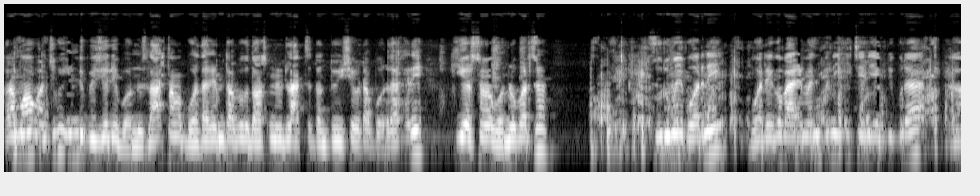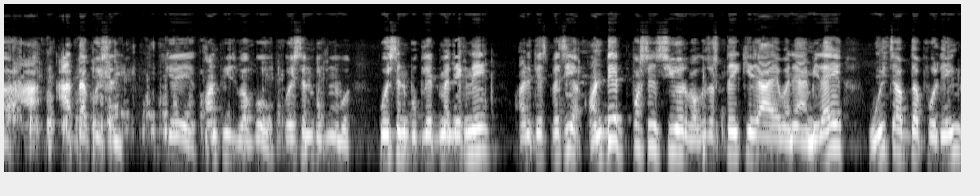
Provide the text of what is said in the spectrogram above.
तर म भन्छु कि इन्डिभिजुअली भर्नुहोस्। लास्टमा भर्दाखेरि तपाईँको दस मिनट लाग्छ झन् दुई सयवटा भर्दाखेरि केयरसँग भर्नुपर्छ। सुरुमै भर्ने भरेको बारेमा पनि इच एन्ड एभ्री कुरा आधा क्वेसन। के अरे कन्फ्युज भएको क्वेसन बुक क्वेसन बुकलेटमा लेख्ने अनि त्यसपछि हन्ड्रेड पर्सेन्ट स्योर भएको जस्तै के आयो भने हामीलाई विच अफ द फ्लोइङ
